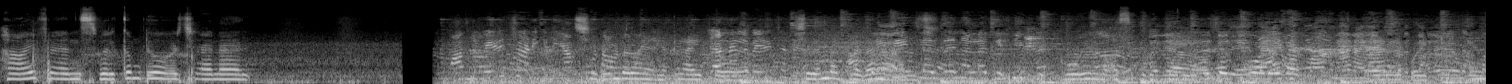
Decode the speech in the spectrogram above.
Hi friends welcome to our channel Chidambaram enter ஆகிட்டோம் சிதம்பரத்தில் தான் நான் கோயில் வாசத்துக்கு வேனில் போயிட்டு இருக்கோம்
